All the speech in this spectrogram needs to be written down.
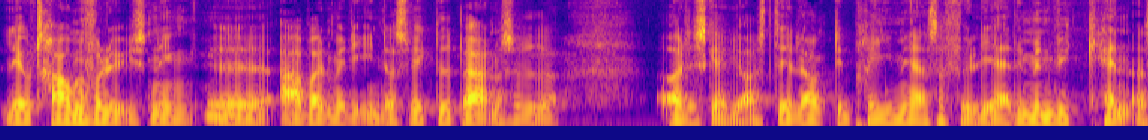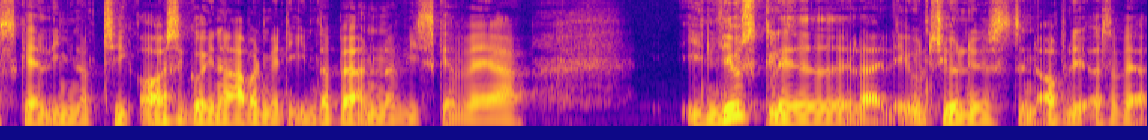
lave traumeforløsning, mm. øh, arbejde med de indre svigtede børn osv. Og det skal vi også. Det er nok det primære, selvfølgelig er det. Men vi kan og skal i min optik også gå ind og arbejde med de indre børn, når vi skal være i en livsglæde, eller en eventyrlyst, en oplevelse, altså være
